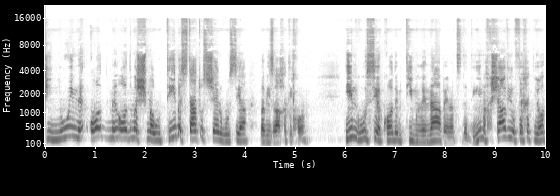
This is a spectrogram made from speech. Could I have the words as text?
שינוי מאוד מאוד משמעותי בסטטוס של רוסיה במזרח התיכון. אם רוסיה קודם תמרנה בין הצדדים, עכשיו היא הופכת להיות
